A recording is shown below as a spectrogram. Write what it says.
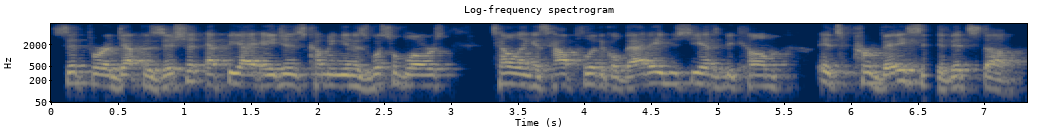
sit for a deposition. FBI agents coming in as whistleblowers, telling us how political that agency has become. It's pervasive. It's the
